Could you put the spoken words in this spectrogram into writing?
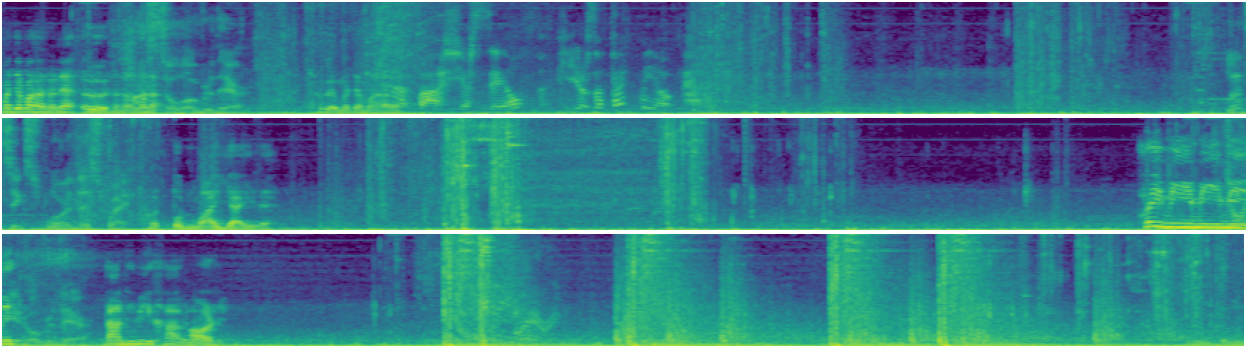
มันจะมาแถวๆเนี้ยเออแถวๆนั้นอะ Hostile over there. ถ้าเกิดมันจะมานะ Bash yourself. Here's a pick me up. Let's explore this way. เออต้นไม้ใหญ่เลย เฮ้ย มีมีมี Target over there. ตามที่พี่ฆ่าไปเลเอายดิ Firing. มีจะหนี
